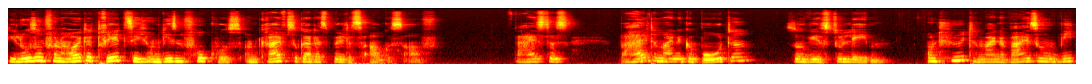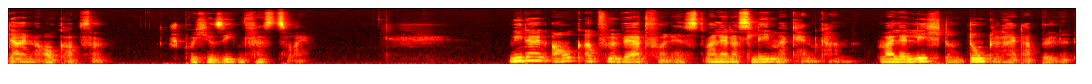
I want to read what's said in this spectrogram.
Die Losung von heute dreht sich um diesen Fokus und greift sogar das Bild des Auges auf. Da heißt es, Behalte meine Gebote, so wirst du leben, und hüte meine Weisungen wie deinen Augapfel. Sprüche 7, Vers 2. Wie dein Augapfel wertvoll ist, weil er das Leben erkennen kann, weil er Licht und Dunkelheit abbildet,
